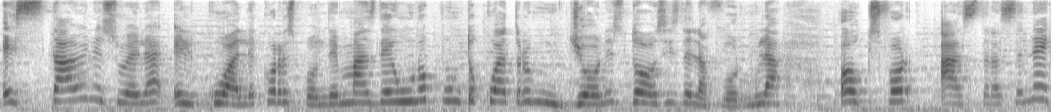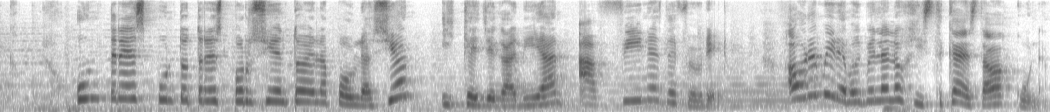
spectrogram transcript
está Venezuela, el cual le corresponde más de 1.4 millones dosis de la fórmula Oxford AstraZeneca, un 3.3% de la población y que llegarían a fines de febrero. Ahora miremos bien la logística de esta vacuna.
